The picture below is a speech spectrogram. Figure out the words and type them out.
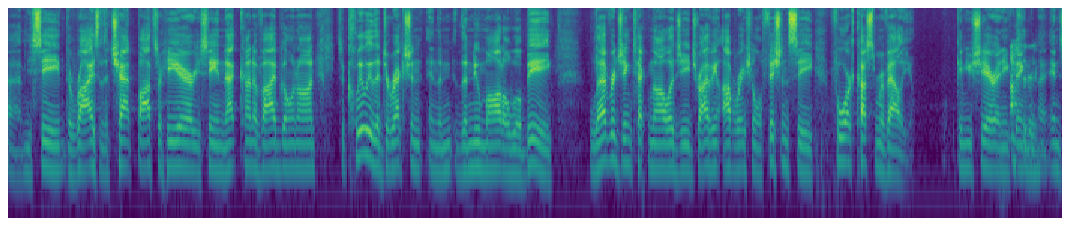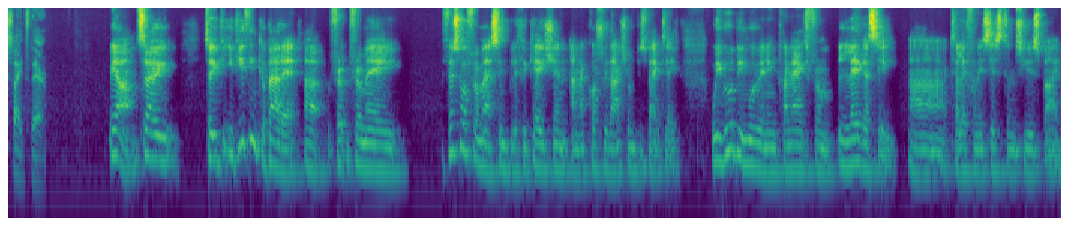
Um, you see the rise of the chat bots are here. You're seeing that kind of vibe going on. So clearly the direction in the, the new model will be leveraging technology, driving operational efficiency for customer value. Can you share anything, uh, insights there? Yeah. So, so if, if you think about it uh, from, from a first of all, from a simplification and a cost reduction perspective, we will be moving in Connect from legacy uh, telephony systems used by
